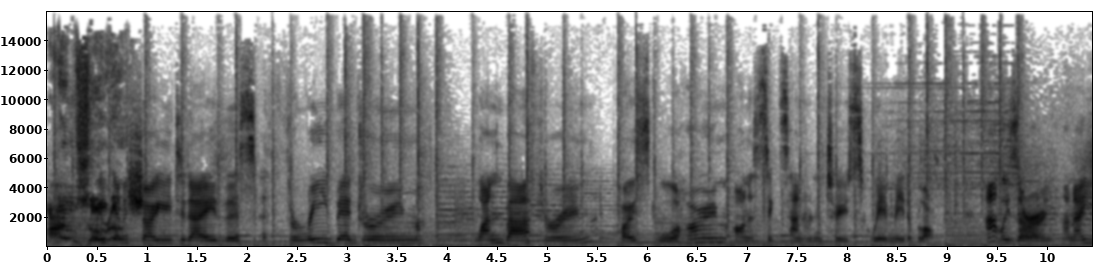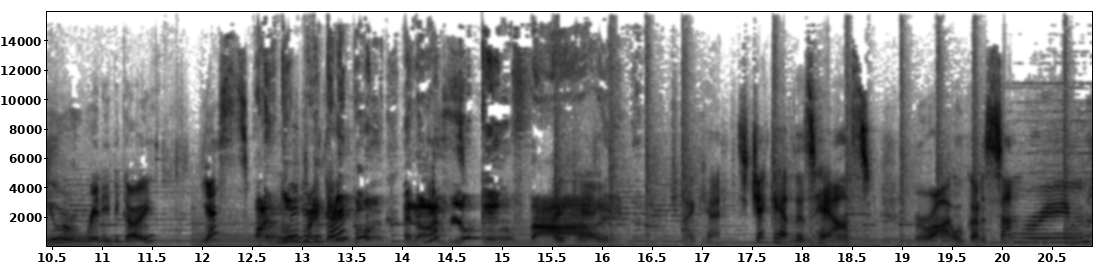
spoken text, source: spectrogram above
I'm Zoro. We're going to show you today this three bedroom, one bathroom post-war home on a 602 square metre block. Aren't we, Zoro? I know you're ready to go. Yes? I've got ready my to go? on and I'm looking fine. Okay. Okay, let's check out this house. Right, we've got a sunroom.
